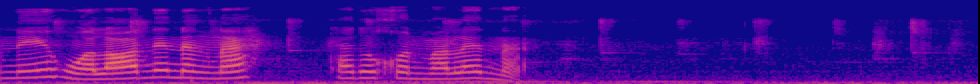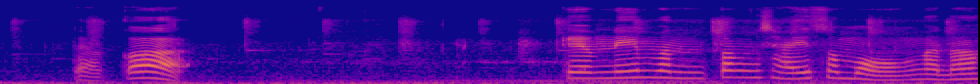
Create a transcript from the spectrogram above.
มนี้หัวร้อนนิดนึงนะ ถ้าทุกคนมาเล่นน่ะ แต่ก็ เกมนี้มันต้องใช้สมองอะนะ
